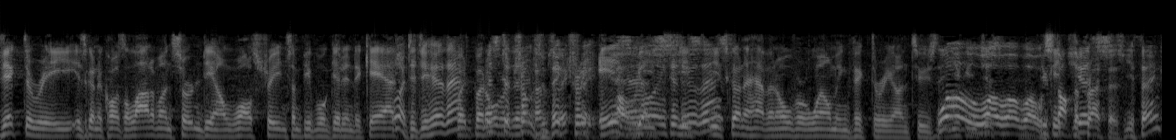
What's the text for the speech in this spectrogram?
victory is going to cause a lot of uncertainty on Wall Street, and some people will get into cash. What, did you hear that? But, but Mr. Trump's the, victory, victory is oh, going to do that? He's going to have an overwhelming victory on Tuesday. Whoa, whoa, whoa, whoa. Stop the presses. You think?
